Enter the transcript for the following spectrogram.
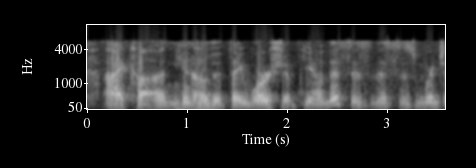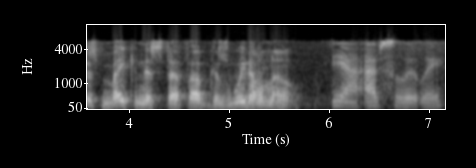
icon. You know that they worship. You know, this is this is we're just making this stuff up because we don't know. Yeah, absolutely.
